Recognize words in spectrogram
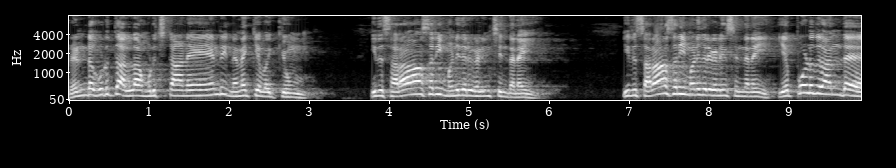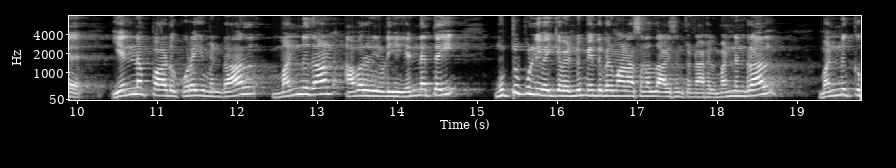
ரெண்டை கொடுத்து அல்லாஹ் முடிச்சிட்டானேன்னு நினைக்க வைக்கும். இது சராசரி மனிதர்களின் சிந்தனை. இது சராசரி மனிதர்களின் சிந்தனை. எப்பொழுது அந்த எண்ணப்பாடு குறையும் என்றால் மண்ணுதான் அவர்களுடைய எண்ணத்தை முற்றுப்புள்ளி வைக்க வேண்டும் என்று பெருமானா சல்லல்லா அலிசன் சொன்னார்கள். மண் என்றால் மண்ணுக்கு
